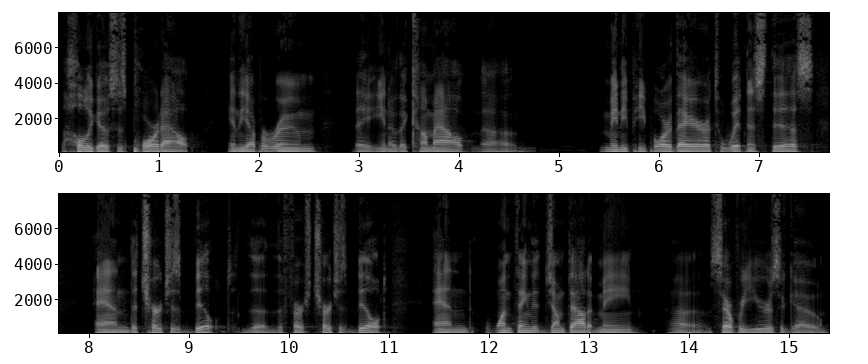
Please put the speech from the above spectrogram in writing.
The Holy Ghost is poured out in the upper room. They, you know, they come out. Uh, many people are there to witness this, and the church is built. the The first church is built. And one thing that jumped out at me uh, several years ago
